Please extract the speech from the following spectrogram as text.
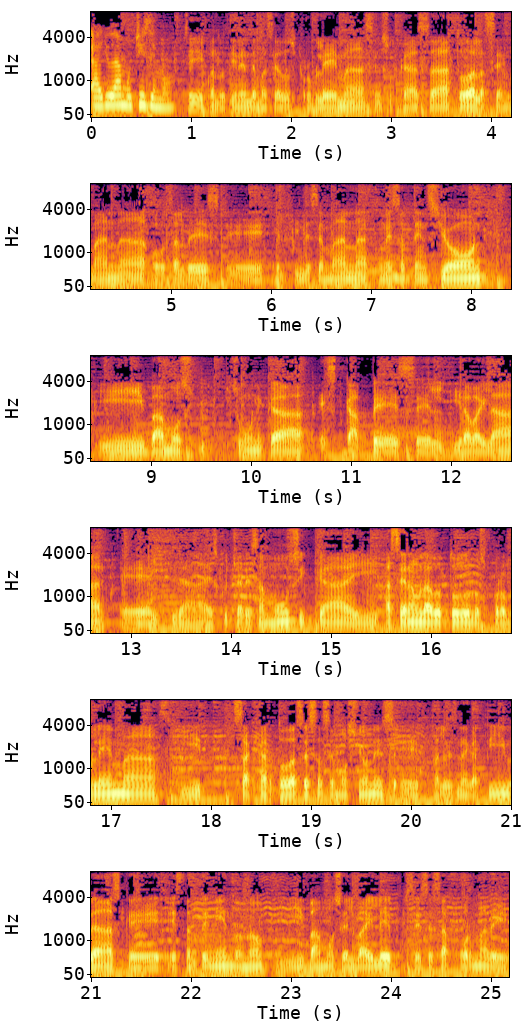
Ayuda muchísimo. Sí, cuando tienen demasiados problemas en su casa toda la semana o tal vez eh, el fin de semana con esa tensión y vamos, su única escape es el ir a bailar, el ir a escuchar esa música y hacer a un lado todos los problemas y sacar todas esas emociones eh, tal vez negativas que están teniendo, ¿no? Y vamos, el baile pues, es esa forma de,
